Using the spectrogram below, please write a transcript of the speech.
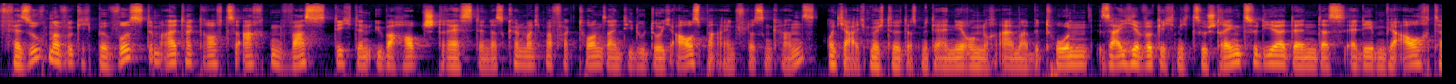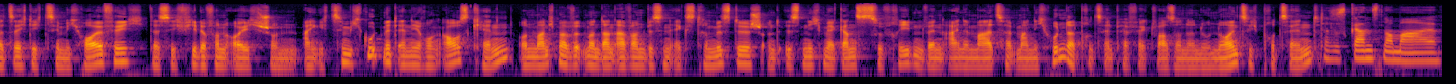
versuch mal wirklich bewusst im Alltag darauf zu achten, was dich denn überhaupt stresst. Denn das können manchmal Faktoren sein, die du durchaus beeinflussen kannst. Und ja, ich möchte das mit der Ernährung noch einmal betonen. Sei hier wirklich nicht zu streng zu dir, denn das erleben wir auch tatsächlich ziemlich häufig, dass sich viele von euch schon eigentlich ziemlich gut mit Ernährung auskennen. Und manchmal wird man dann einfach ein bisschen extremistisch und ist nicht mehr ganz zufrieden, wenn eine Mahlzeit mal nicht 100% perfekt war, sondern nur 90%. Das ist ganz normal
